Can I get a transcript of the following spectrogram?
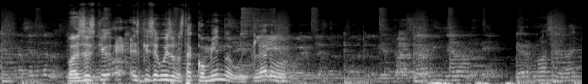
Mientras él se lo esté Pues es que, es que ese güey se lo está comiendo, güey, claro. Mientras más dinero le dé. Ver no hace daño.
